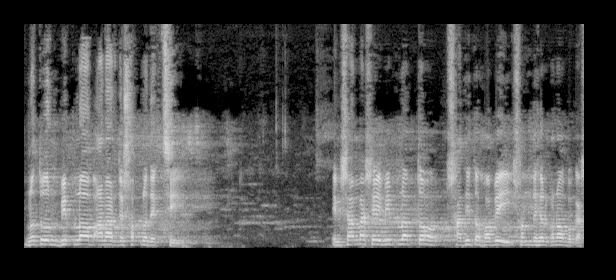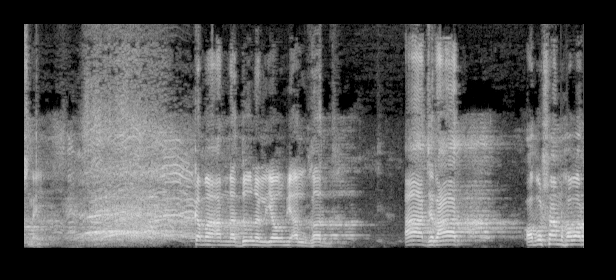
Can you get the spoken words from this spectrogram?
নতুন বিপ্লব আনার যে স্বপ্ন দেখছি ইনশাল্লাহ সেই বিপ্লব তো সাধিত হবেই, সন্দেহের কোনো অবকাশ নেই। কামা আন্না দুন আল ইয়ৌমি আল গদ, আজ রাত অবসান হওয়ার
